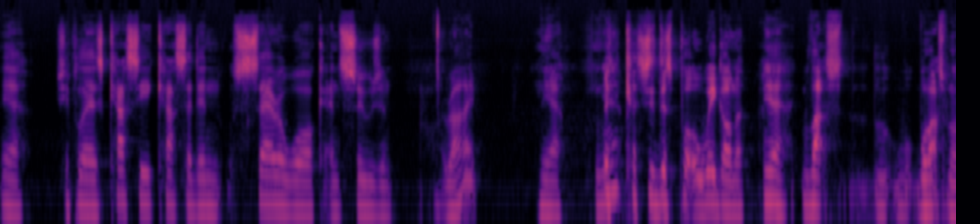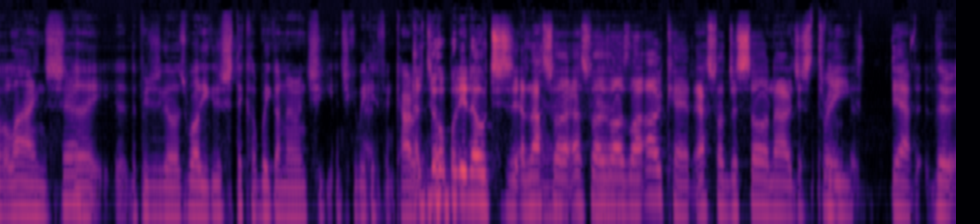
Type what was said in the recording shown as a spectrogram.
Yeah, she plays Cassie Cassidy, Sarah Walker, and Susan. right. Yeah, Yeah. because she just put a wig on her. Yeah, well, that's well, that's one of the lines. Yeah. Uh, the producer goes, "Well, you can just stick a wig on her, and she and she could be a different character." And nobody notices it, and that's Yeah. why that's why Yeah. I was like, okay, that's what I just saw now. Just three Yeah. th- there,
